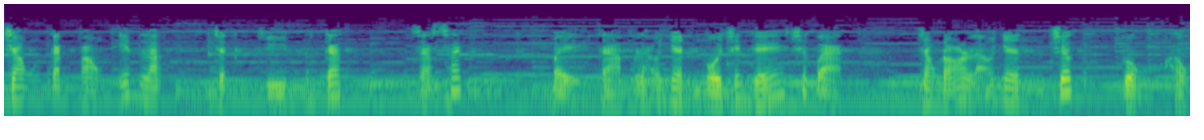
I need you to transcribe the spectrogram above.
Trong căn phòng yên lặng, chật kín các giá sách, bảy tám lão nhân ngồi trên ghế trước bàn. Trong đó lão nhân trước cùng hồng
